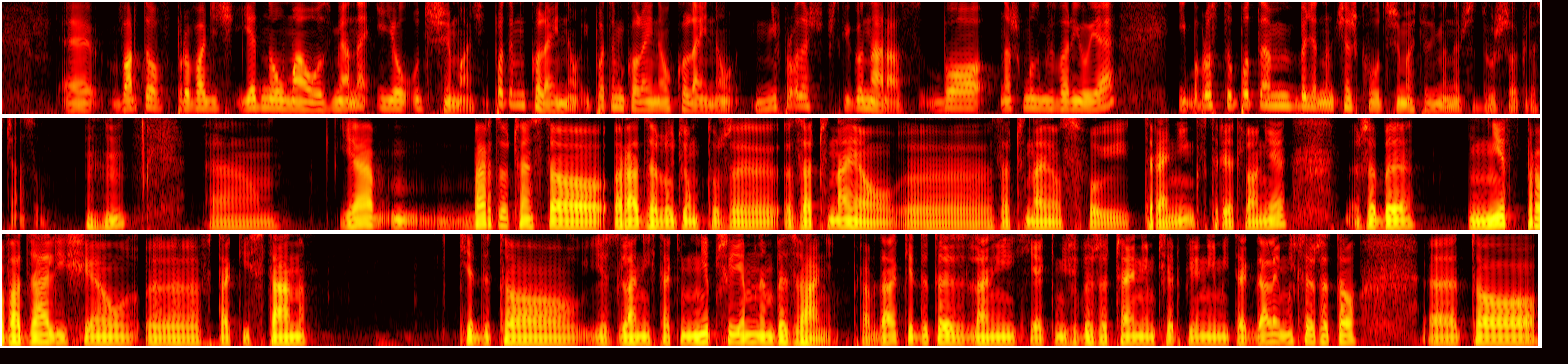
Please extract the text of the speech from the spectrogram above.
Warto wprowadzić jedną małą zmianę i ją utrzymać. I potem kolejną, i potem kolejną, kolejną. Nie wprowadzać wszystkiego naraz, bo nasz mózg zwariuje i po prostu potem będzie nam ciężko utrzymać te zmiany przez dłuższy okres czasu. Mhm. Em, Ja bardzo często radzę ludziom, którzy zaczynają, e, zaczynają swój trening w triatlonie, żeby nie wprowadzali się e, w taki stan, kiedy to jest dla nich takim nieprzyjemnym wyzwaniem, prawda? Kiedy to jest dla nich jakimś wyrzeczeniem, cierpieniem i tak dalej. Myślę, że to, e, to,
